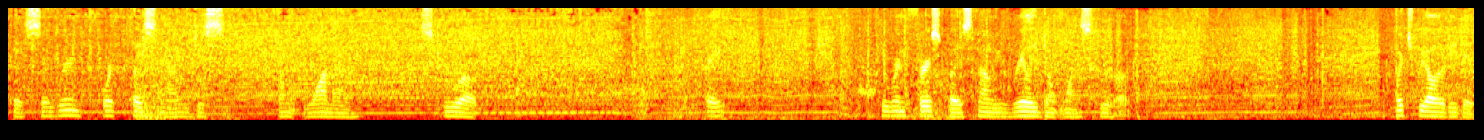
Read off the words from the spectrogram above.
Okay, so we're in fourth place now. We just don't wanna screw up. Right? Okay, we're in first place now. We really don't want to screw up. Which we already did.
